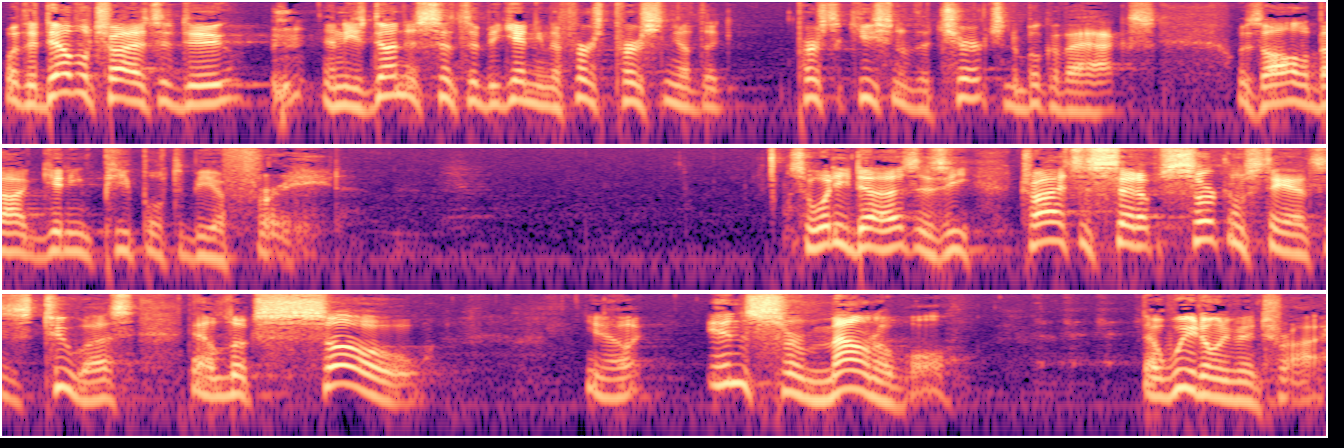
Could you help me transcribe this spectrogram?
What the devil tries to do, and he's done it since the beginning, the first person of the persecution of the church in the book of Acts was all about getting people to be afraid. So, what he does is he tries to set up circumstances to us that look so, you know, insurmountable that we don't even try,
